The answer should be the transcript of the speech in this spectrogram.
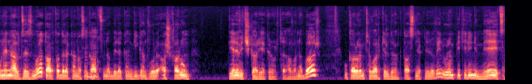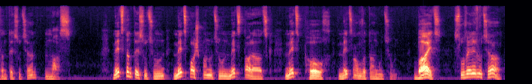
ունենալ ձեզ մոտ արտադրական, ասենք արդյունաբերական գիգանտ, որը աշխարհում երևի չկար երկրորդը հավանաբար, ու կարող եմ թվարկել դրանք տասնյակներով էին, ուրեմն պիտի լինի մեծ տնտեսության մաս։ Մեծ տնտեսություն, մեծ պաշտպանություն, մեծ տարածք, մեծ փող, մեծ անվտանգություն։ Բայց սուվերենությամբ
